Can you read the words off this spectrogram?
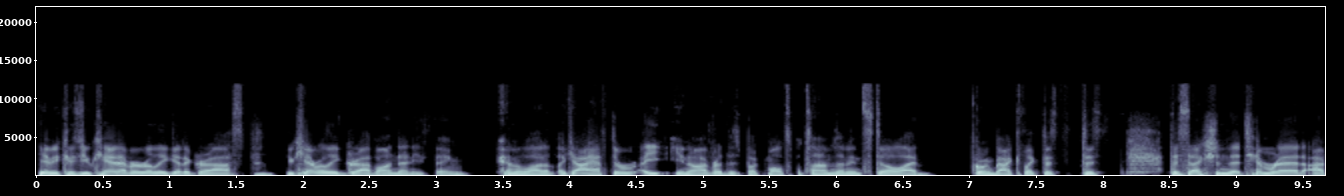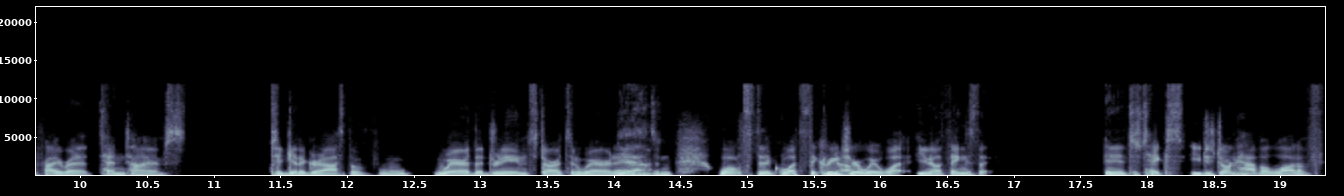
Yeah, because you can't ever really get a grasp. You can't really grab onto anything. And a lot of like I have to, I- you know, I've read this book multiple times. I mean, still, I'm going back like this, this, the section that Tim read. I probably read it ten times to get a grasp of where the dream starts and where it Yeah. ends, and what's the what's the creature. Wait, what? You know, things that, and it just takes. You just don't have a lot of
